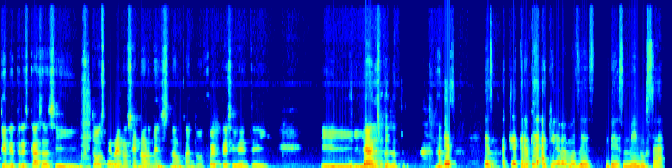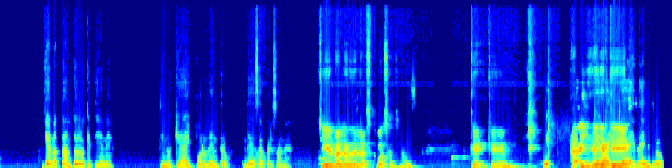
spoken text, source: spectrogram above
tiene tres casas y dos terrenos enormes, ¿no? Cuando fue presidente y, y ya después... Es, que creo que aquí debemos desmenuzar ya no tanto lo que tiene, sino que hay por dentro de esa persona. Sí, el valor de las cosas, ¿no? Que, que... ayer que... hay dentro?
